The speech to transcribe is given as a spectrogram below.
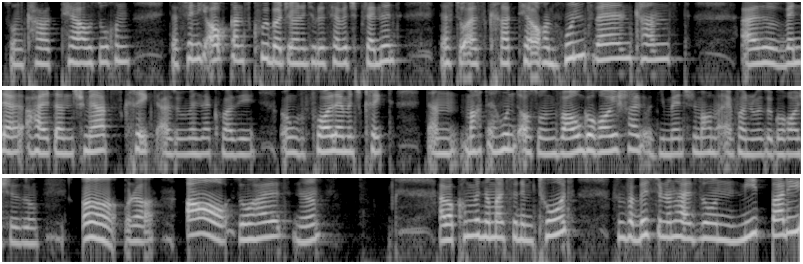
so einen Charakter aussuchen. Das finde ich auch ganz cool bei Journey to the Savage Planet, dass du als Charakter auch einen Hund wählen kannst. Also wenn der halt dann Schmerz kriegt, also wenn er quasi irgendwo Falldamage kriegt, dann macht der Hund auch so ein Wow-Geräusch halt und die Menschen machen einfach nur so Geräusche so oh oder au, so halt, ne? Aber kommen wir nochmal zu dem Tod. Auf jeden Fall bist du dann halt so ein Meat Buddy.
